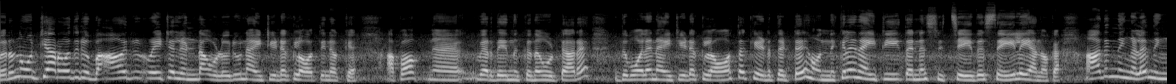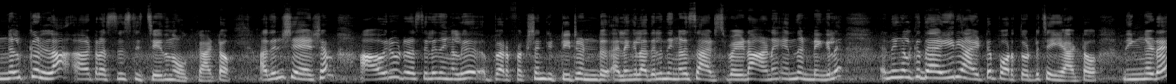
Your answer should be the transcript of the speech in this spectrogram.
വെറും നൂറ്റി അറുപത് രൂപ ആ ഒരു റേറ്റല്ലേ ഉണ്ടാവുള്ളൂ ഒരു നൈറ്റിയുടെ ക്ലോത്തിനൊക്കെ അപ്പോൾ വെറുതെ നിൽക്കുന്ന കൂട്ടുകാർ ഇതുപോലെ നൈറ്റിയുടെ ക്ലോത്ത് ഒക്കെ എടുത്തിട്ട് ഒന്നിക്കൽ നൈറ്റി തന്നെ സ്റ്റിച്ച് ചെയ്ത് സെയിൽ ചെയ്യാൻ നോക്കുക. ആദ്യം നിങ്ങൾ നിങ്ങൾക്കുള്ള ഡ്രസ്സ് സ്റ്റിച്ച് ചെയ്ത് നോക്കുക കേട്ടോ. അതിനുശേഷം ആ ഒരു ഡ്രസ്സിൽ നിങ്ങൾക്ക് പെർഫെക്ഷൻ കിട്ടിയിട്ടുണ്ട് അല്ലെങ്കിൽ അതിൽ നിങ്ങൾ സാറ്റിസ്ഫൈഡ് ആണ് എന്നുണ്ടെങ്കിൽ നിങ്ങൾക്ക് ധൈര്യമായിട്ട് പുറത്തോട്ട് ചെയ്യാം കേട്ടോ. നിങ്ങളുടെ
